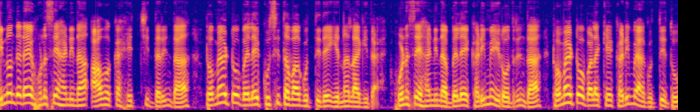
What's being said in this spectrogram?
ಇನ್ನೊಂದೆಡೆ ಹುಣಸೆ ಹಣ್ಣಿನ ಆವಕ ಹೆಚ್ಚಿದ್ದರಿಂದ ಟೊಮ್ಯಾಟೊ ಬೆಲೆ ಕುಸಿತವಾಗುತ್ತಿದೆ ಎನ್ನಲಾಗಿದೆ. ಹುಣಸೆ ಹಣ್ಣಿನ ಬೆಲೆ ಕಡಿಮೆ ಇರೋದ್ರಿಂದ ಟೊಮ್ಯಾಟೊ ಬಳಕೆ ಕಡಿಮೆ ಆಗುತ್ತಿದ್ದು,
